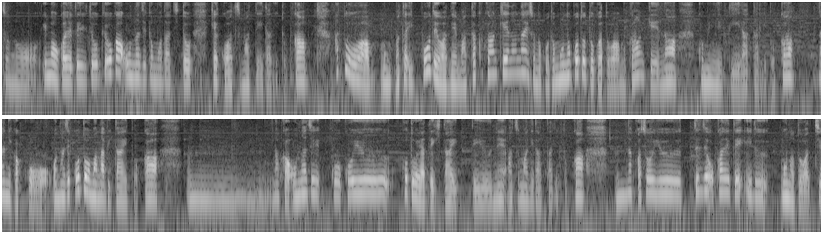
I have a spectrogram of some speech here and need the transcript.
その今置かれている状況が同じ友達と結構集まっていたりとかあとはもうまた一方ではね全く関係のないその子どものこととかとは無関係なコミュニティだったりとか何かこう同じことを学びたいとかうーんなんか同じこうこういうことをやっていきたいっていうね集まりだったりとかなんかそういう全然置かれているものとは違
